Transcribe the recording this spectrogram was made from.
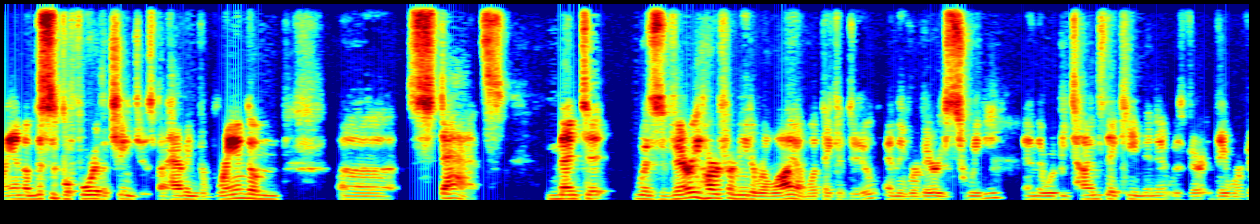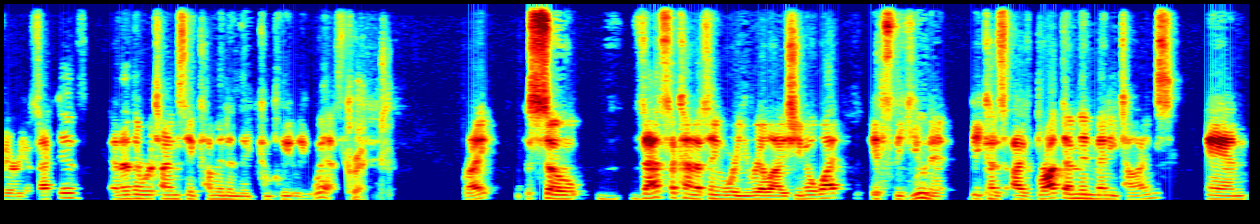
random, this is before the changes, but having the random uh, stats meant it was very hard for me to rely on what they could do. And they were very swingy. And there would be times they came in, it was very, they were very effective. And then there were times they'd come in and they'd completely whiff. Correct. Right so that's the kind of thing where you realize, you know what? It's the unit because I've brought them in many times. And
